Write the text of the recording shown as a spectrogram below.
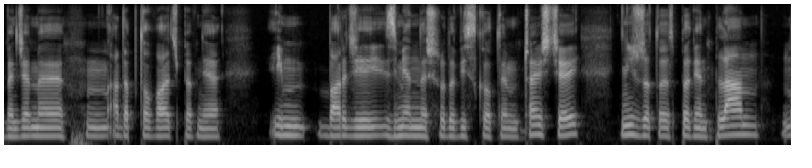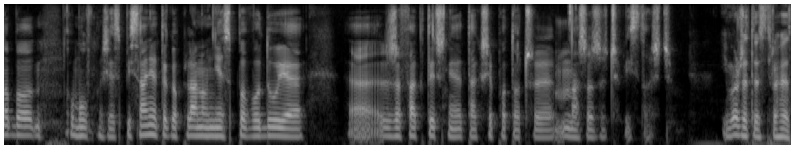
będziemy mm, adaptować pewnie im bardziej zmienne środowisko, tym częściej, niż że to jest pewien plan, no bo umówmy się, spisanie tego planu nie spowoduje, e, że faktycznie tak się potoczy nasza rzeczywistość. I może to jest trochę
